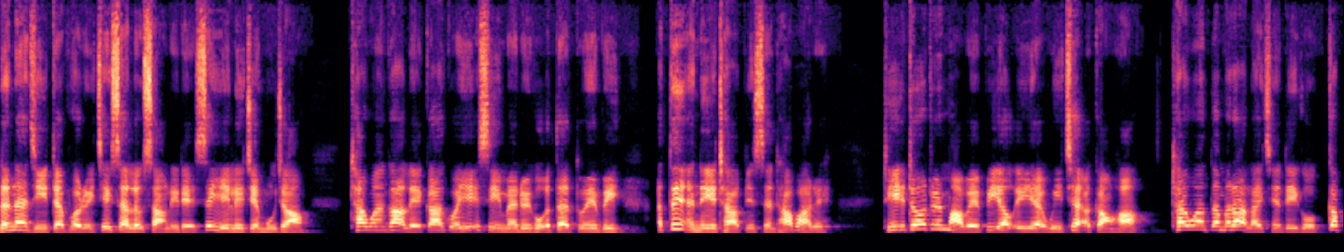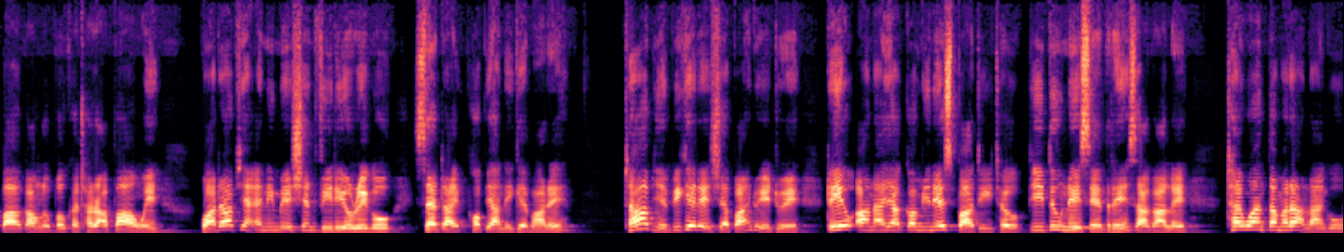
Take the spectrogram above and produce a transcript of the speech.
လက်နက်ကြီးတပ်ဖွဲ့တွေချိတ်ဆက်လှုပ်ဆောင်နေတဲ့စစ်ရေးလေ့ကျင့်မှုကြောင့်ထိုင်ဝမ်ကလည်းကာကွယ်ရေးအစီအမံတွေကိုအသက်သွင်းပြီးအသင့်အနေအထားပြင်ဆင်ထားပါတယ်။ ဒီအတောအတွင်းမှာပဲ PLA ရဲ့ WeChat အကောင့်ဟာထိုင်ဝမ်သမ္မတလိုက်ချင်တေးကိုကပ်ပါကောင်လို့ပုတ်ခတ်ထားတာအပအဝင်ဝါဒဖြန့် animation video တွေကိုဇက်တိုက်ဖော်ပြနေခဲ့ပါတယ်။ဒါအပြင်ပြီးခဲ့တဲ့ရက်ပိုင်းတွေအတွင်းတရုတ်အာဏာရကွန်မြူနစ်ပါတီထုတ်ပြည်သူ့နေစဉ်သတင်းစာကလည်းထိုင်ဝမ်သမ္မတလိုင်းကို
